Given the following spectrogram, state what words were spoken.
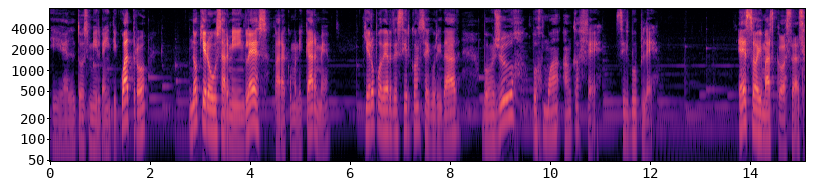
y el 2024. No quiero usar mi inglés para comunicarme. Quiero poder decir con seguridad Bonjour, pour moi un café, s'il vous plaît. Eso y más cosas.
